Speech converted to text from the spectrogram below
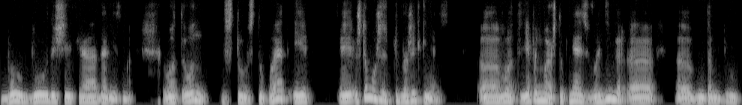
будущее феодализма. Вот он вступает, и, и что может предложить князь? А, вот, я понимаю, что князь Владимир а, а, там,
